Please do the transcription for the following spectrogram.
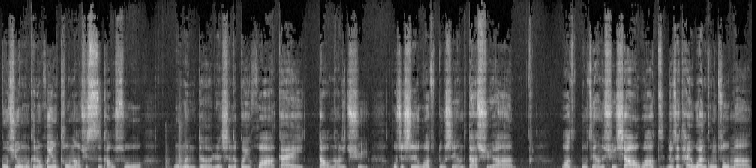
过去我们可能会用头脑去思考，说我们的人生的规划该到哪里去，或者是我要读什么样的大学啊？我要读怎样的学校？我要留在台湾工作吗？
